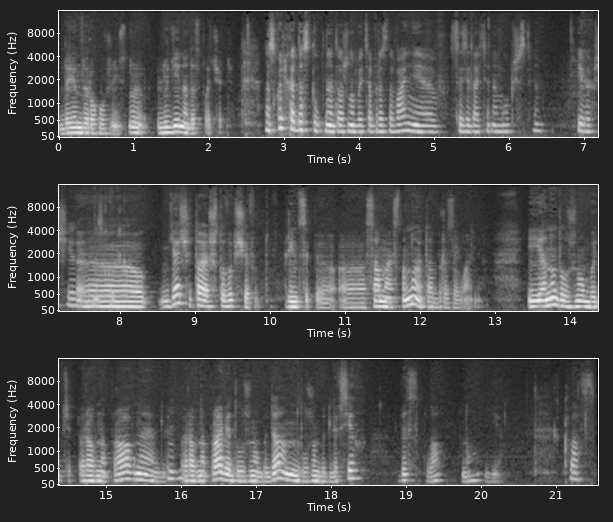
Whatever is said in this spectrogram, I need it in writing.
даем дорогу в жизнь. Но людей надо сплочать. Насколько доступно должно быть образование в созидательном обществе? И вообще, э, насколько? Я считаю, что вообще, в принципе, э, самое основное – это образование. И оно должно быть равноправное, угу. равноправие должно быть, да, оно должно быть для всех бесплатное. Класс.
